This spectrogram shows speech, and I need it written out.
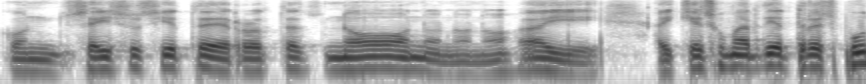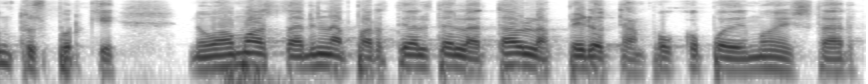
con seis o siete derrotas, no, no, no, no, hay, hay que sumar de tres puntos porque no vamos a estar en la parte alta de la tabla, pero tampoco podemos estar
